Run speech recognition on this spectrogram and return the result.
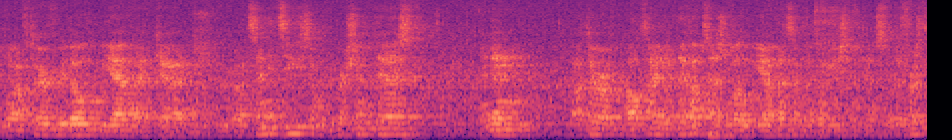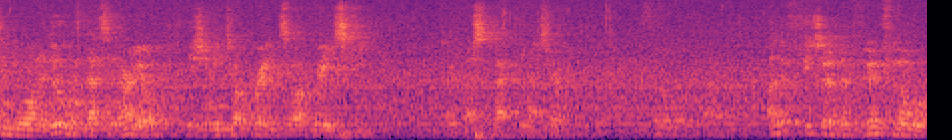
you know, after every load, we have like, uh, we run sanity, some regression tests, and then after, outside of DevOps as well, we have lots of automation tests. So the first thing you want to do in that scenario is you need to upgrade. So upgrade is key. So pass back to Naser. So, uh, other feature that Webflow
